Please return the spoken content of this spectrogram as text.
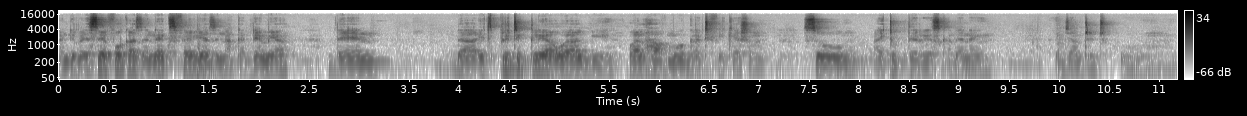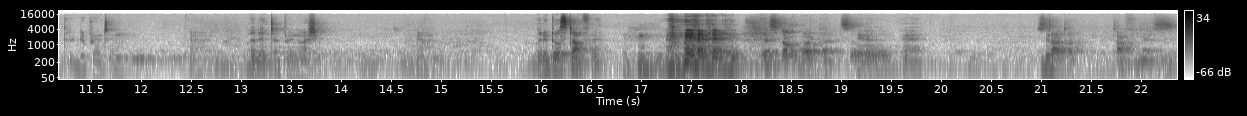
and if I say focus the next five years in academia, then the, it's pretty clear where I'll be, where I'll have more gratification. So I took the risk and then I, I jumped into 3D printing. Yeah. And entrepreneurship. Yeah. But it was tough, eh? Let's talk about that. So, Yeah. yeah. startup, toughness,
